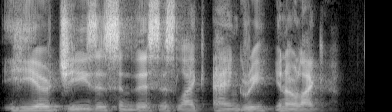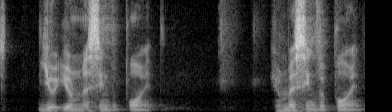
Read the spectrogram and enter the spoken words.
hear Jesus and this is like angry, you know, like you're, you're missing the point. You're missing the point.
